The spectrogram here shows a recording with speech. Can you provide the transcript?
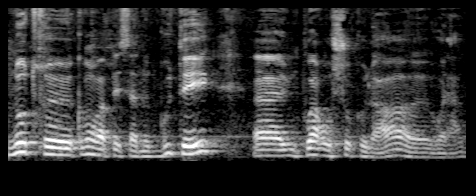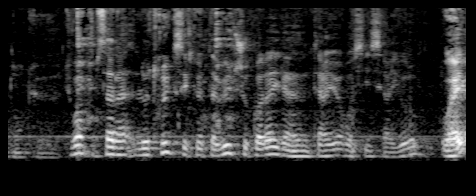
notre, euh, comment on va appeler ça, notre goûter, une poire au chocolat, voilà. Donc, tu vois, comme ça, là, le truc, c'est que tu as vu, le chocolat, il est à l'intérieur aussi, c'est rigolo. Ouais,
